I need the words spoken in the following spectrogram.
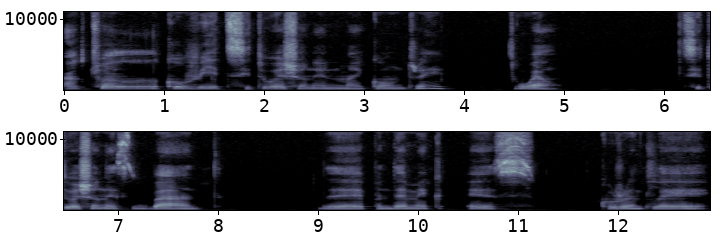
actual COVID situation in my country? Well, situation is bad. The pandemic is currently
